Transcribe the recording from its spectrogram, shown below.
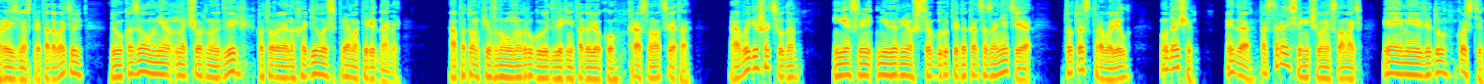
произнес преподаватель и указал мне на черную дверь, которая находилась прямо перед нами. А потом кивнул на другую дверь неподалеку, красного цвета. А выйдешь отсюда. Если не вернешься к группе до конца занятия, то тест провалил. Удачи. И да, постарайся ничего не сломать. Я имею в виду кости.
